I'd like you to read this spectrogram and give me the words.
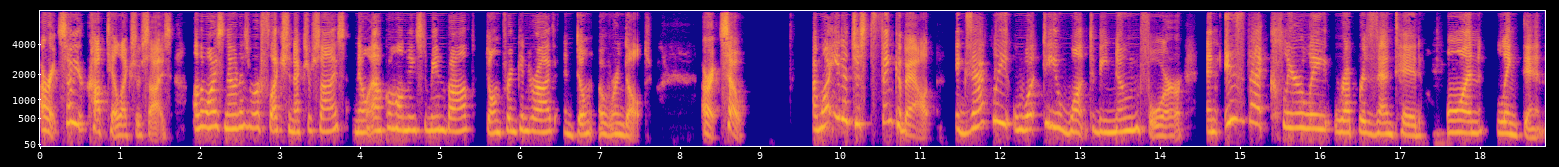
All right, so your cocktail exercise, otherwise known as a reflection exercise. No alcohol needs to be involved. Don't drink and drive, and don't overindulge. All right, so I want you to just think about exactly what do you want to be known for? And is that clearly represented on LinkedIn?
